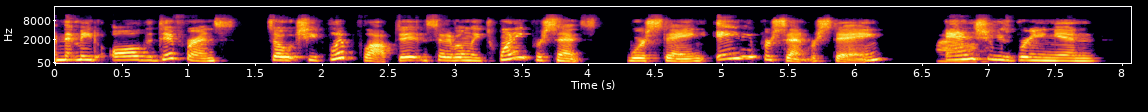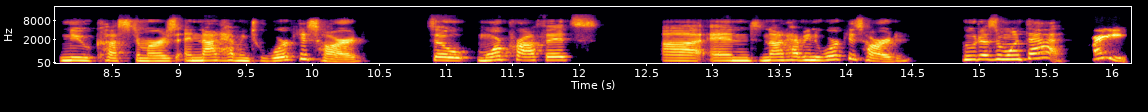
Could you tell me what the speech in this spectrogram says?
And that made all the difference. So she flip flopped it. Instead of only 20% were staying, 80% were staying. Wow. And she was bringing in new customers and not having to work as hard. So more profits uh, and not having to work as hard. Who doesn't want that? Right,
